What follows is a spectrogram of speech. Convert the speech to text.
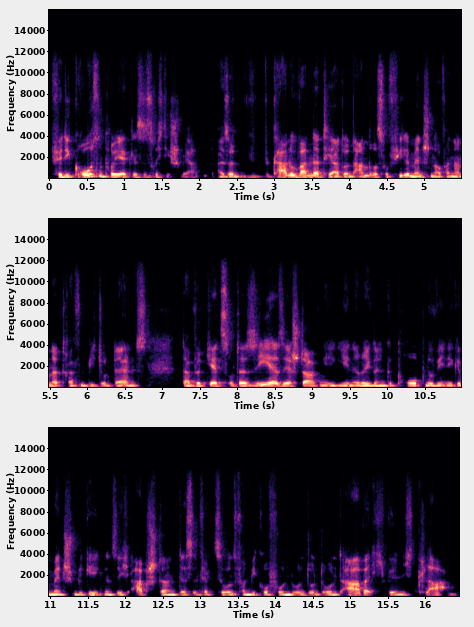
Für die großen Projekte ist es richtig schwer. Also Kanu-Wandertheater und anderes, wo viele Menschen aufeinandertreffen, Beat und Dance, da wird jetzt unter sehr, sehr starken Hygieneregeln geprobt. Nur wenige Menschen begegnen sich, Abstand, Desinfektion von Mikrofonen und, und, und. Aber ich will nicht klagen.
